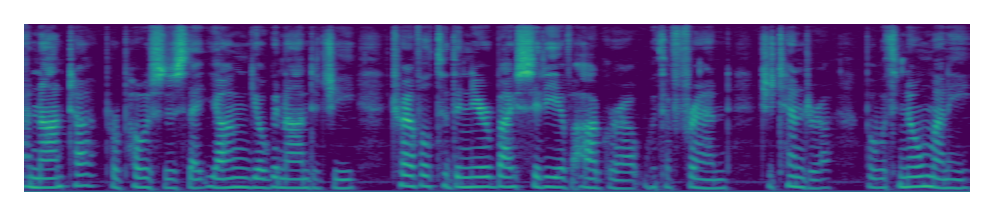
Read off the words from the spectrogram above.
Ananta proposes that young Yoganandaji travel to the nearby city of Agra with a friend, Jitendra, but with no money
